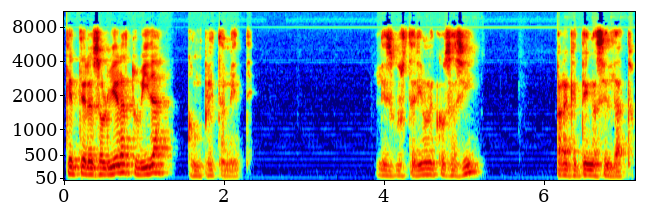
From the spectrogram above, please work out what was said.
que te resolviera tu vida completamente. ¿Les gustaría una cosa así? Para que tengas el dato.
